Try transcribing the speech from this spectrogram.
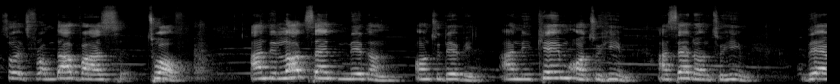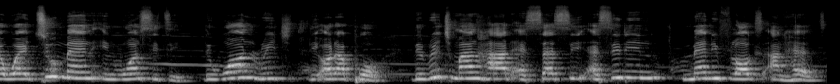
So it's from that verse 12. And the Lord sent Nathan unto David, and he came unto him and said unto him, There were two men in one city, the one rich, the other poor. The rich man had exceeding many flocks and herds,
